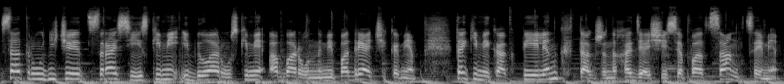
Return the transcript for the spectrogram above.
сотрудничает с российскими и белорусскими оборонными подрядчиками, такими как Пелинг, также находящийся под санкциями.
